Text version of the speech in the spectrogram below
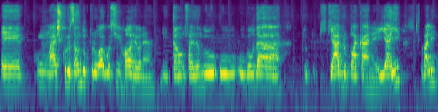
é, com mais cruzando para o Agostinho Rohel, né? Então, fazendo o, o gol da, que abre o placar, né? E aí, vale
